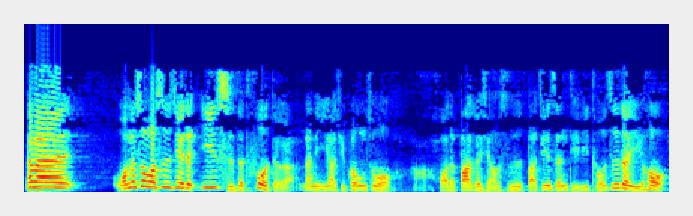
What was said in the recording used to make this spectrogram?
那么我们生活世界的衣食的获得啊，那你要去工作啊，花了八个小时，把精神体力投资了以后，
